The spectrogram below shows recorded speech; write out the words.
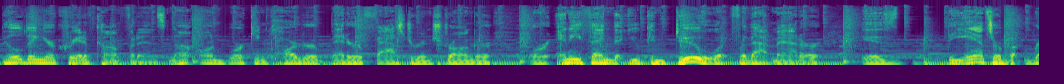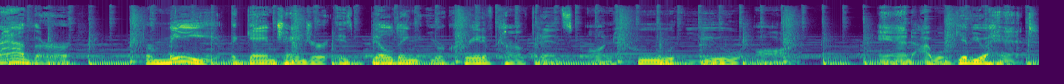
building your creative confidence, not on working harder, better, faster, and stronger, or anything that you can do for that matter, is the answer, but rather for me, the game changer is building your creative confidence on who you are. And I will give you a hint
